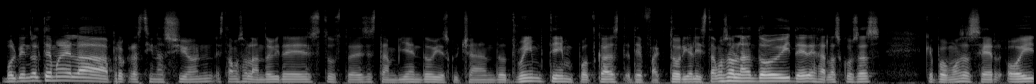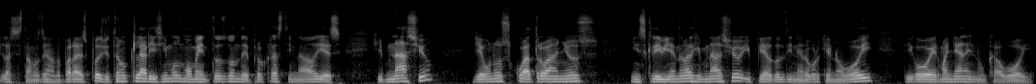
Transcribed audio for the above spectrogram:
Volviendo al tema de la procrastinación, estamos hablando hoy de esto, ustedes están viendo y escuchando Dream Team Podcast de Factorial y estamos hablando hoy de dejar las cosas que podemos hacer hoy, las estamos dejando para después. Yo tengo clarísimos momentos donde he procrastinado y es gimnasio, llevo unos cuatro años inscribiéndome al gimnasio y pierdo el dinero porque no voy. Digo, voy mañana y nunca voy.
